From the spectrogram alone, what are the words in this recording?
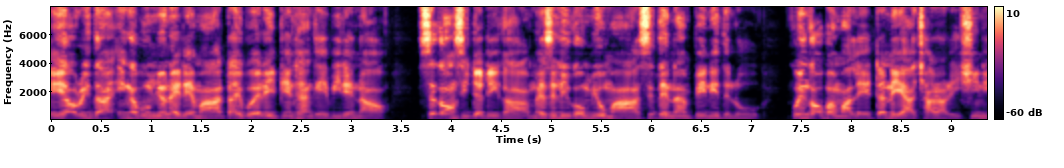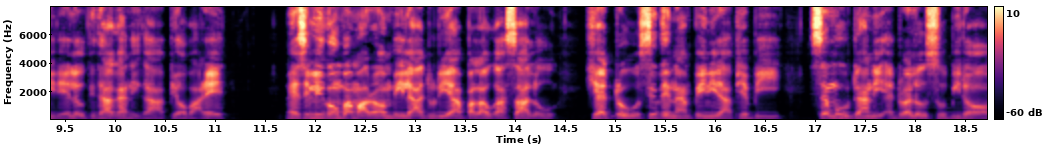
အေယာရီတိုင်းအင်္ဂပူမြို့နယ်ထဲမှာတိုက်ပွဲတွေပြင်းထန်ခဲ့ပြီးတဲ့နောက်စစ်ကောင်စီတပ်တွေကမဲဇလီကုန်းမြို့မှာစစ်တင်တန်းပေးနေတယ်လို့ ကွင်းကောက်ဘက်မှာလည်းတက်နေရချတာတွေရှိနေတယ်လို့ဒေသခံတွေကပြောပါတယ်။မဲဇလီကုန်းဘက်မှာတော့မေလဒုတိယပတ်လောက်ကစလို့ရက်တူစစ်တင်တန်းပေးနေတာဖြစ်ပြီးစစ်မှုတန်းတွေအတွက်လို့ဆိုပြီးတော့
